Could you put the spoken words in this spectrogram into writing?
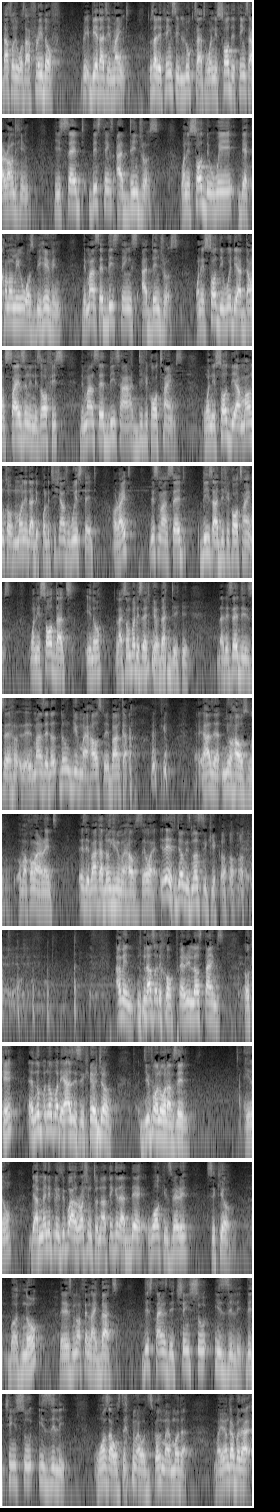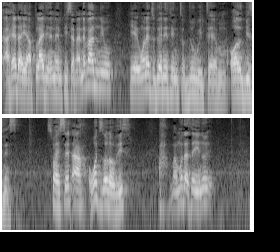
That's what he was afraid of. Bear that in mind. Those are the things he looked at. When he saw the things around him, he said, These things are dangerous. When he saw the way the economy was behaving, the man said, These things are dangerous. When he saw the way they are downsizing in his office, the man said, These are difficult times. When he saw the amount of money that the politicians wasted, all right, this man said, These are difficult times. When he saw that, you know, like somebody said here that day, that they said this uh, man said, don't, don't, give my house to a banker. he has a new house, or come and rent. There's a banker, don't give him my house. Say why? He said his job is not secure. I mean, that's what they call perilous times. Okay? And no, nobody has a secure job. Do you follow what I'm saying? You know, there are many places people are rushing to now thinking that their work is very secure. But no, there is nothing like that. These times they change so easily. They change so easily. Once I was telling him, I was discussing my mother. My younger brother, I heard that he applied in NNPC, and I never knew he wanted to do anything to do with um, oil business. So I said, Ah, what is all of this? Ah, my mother said, You know,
